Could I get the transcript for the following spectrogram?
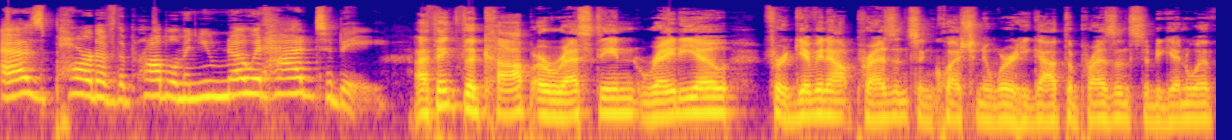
As part of the problem, and you know it had to be. I think the cop arresting Radio for giving out presents and questioning where he got the presents to begin with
